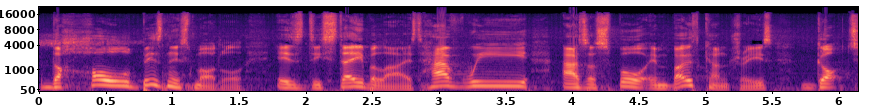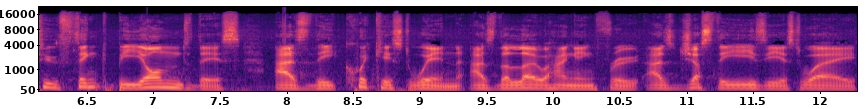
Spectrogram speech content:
the whole business model is destabilized. Have we, as a sport in both countries, got to think beyond this as the quickest win, as the low hanging fruit, as just the easiest way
